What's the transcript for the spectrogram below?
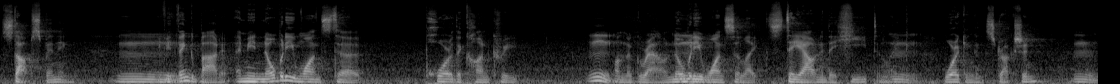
stop spinning. If you Mm. think about it, I mean, nobody wants to pour the concrete Mm. on the ground. Nobody Mm. wants to like stay out in the heat and like Mm. work in construction. Mm.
